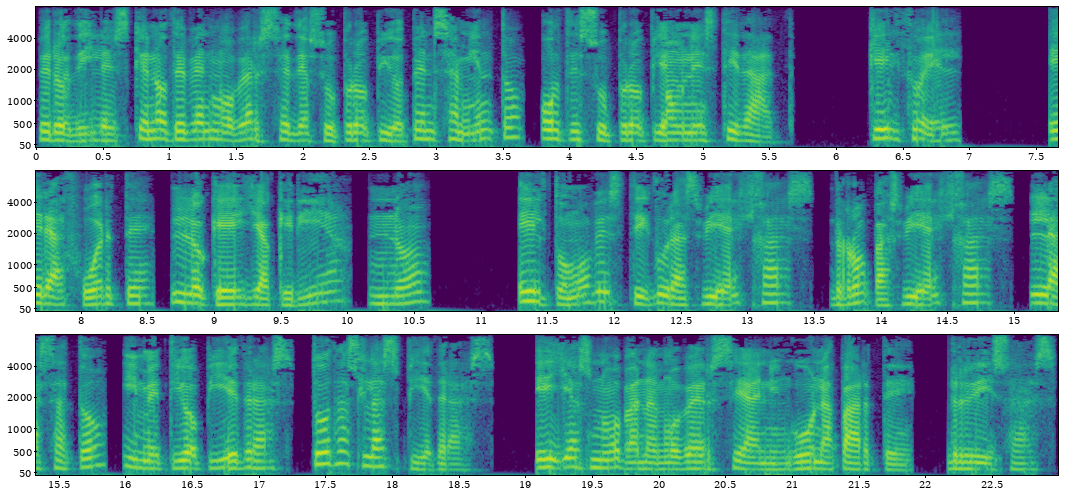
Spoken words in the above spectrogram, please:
Pero diles que no deben moverse de su propio pensamiento, o de su propia honestidad. ¿Qué hizo él? Era fuerte, lo que ella quería, no, él tomó vestiduras viejas, ropas viejas, las ató, y metió piedras, todas las piedras. Ellas no van a moverse a ninguna parte. Risas.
